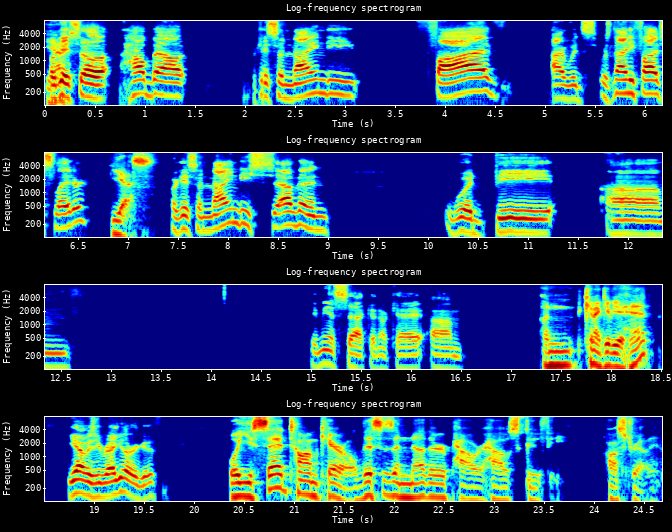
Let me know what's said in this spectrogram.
Yeah. Okay, so how about Okay, so 95, I would was 95 Slater? Yes. Okay, so 97 would be um give me a second, okay. Um um, can I give you a hint? Yeah, was he regular or goofy? Well, you said Tom Carroll. This is another powerhouse goofy, Australian.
